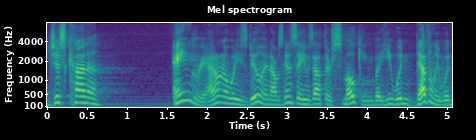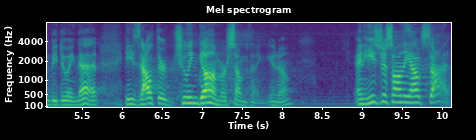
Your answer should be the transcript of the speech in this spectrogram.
just kind of angry. I don't know what he's doing. I was going to say he was out there smoking, but he wouldn't definitely wouldn't be doing that. He's out there chewing gum or something, you know. And he's just on the outside.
